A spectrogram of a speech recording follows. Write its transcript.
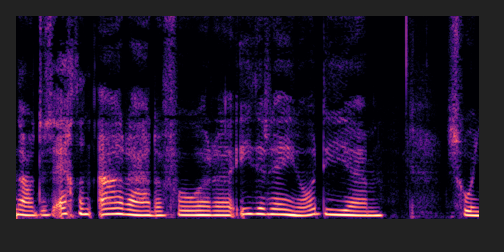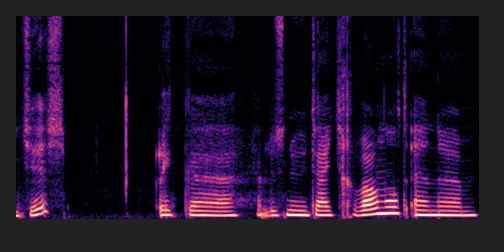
Nou, het is echt een aanrader voor uh, iedereen hoor, die um, schoentjes. Ik uh, heb dus nu een tijdje gewandeld en, um,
